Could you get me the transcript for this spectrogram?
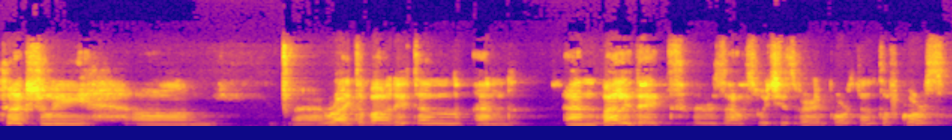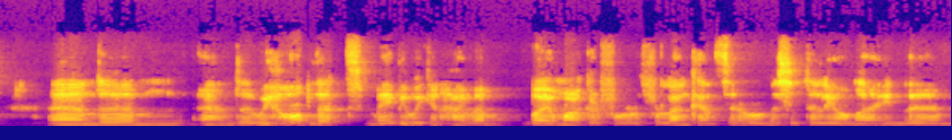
to actually um, uh, write about it and and and validate the results, which is very important, of course. And um, and uh, we hope that maybe we can have a biomarker for, for lung cancer or mesothelioma in the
